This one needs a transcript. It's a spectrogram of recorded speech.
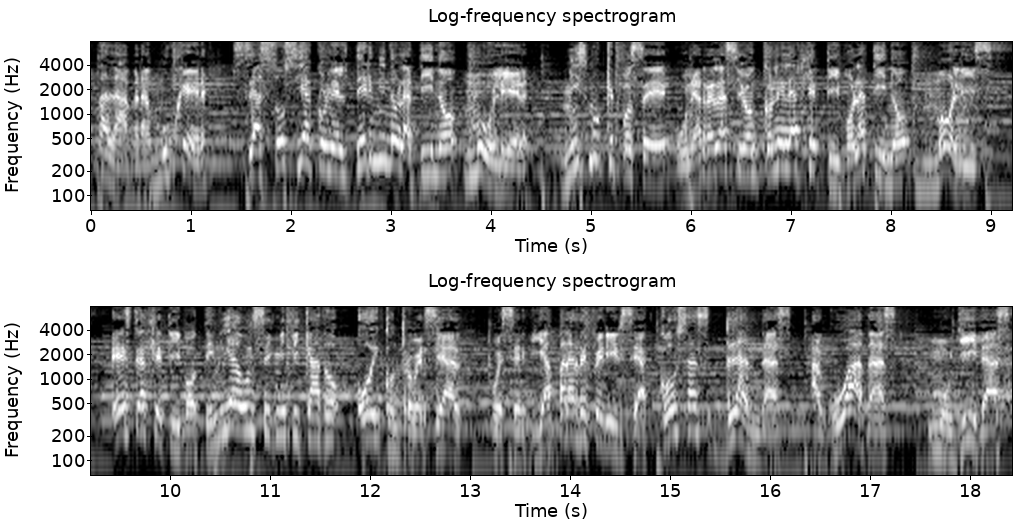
La palabra mujer se asocia con el término latino mulier, mismo que posee una relación con el adjetivo latino molis. Este adjetivo tenía un significado hoy controversial, pues servía para referirse a cosas blandas, aguadas, mullidas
